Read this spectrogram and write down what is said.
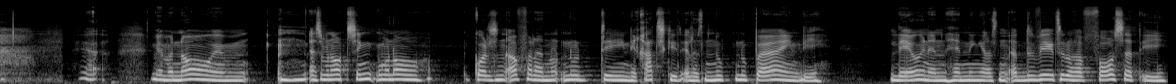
ja, men hvornår, øhm, altså hvornår, tænk, hvornår går det sådan op for dig, nu, nu det er egentlig ret skidt, eller sådan, nu, nu bør jeg egentlig lave en anden handling, eller sådan, og det virker til, at du har fortsat i,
